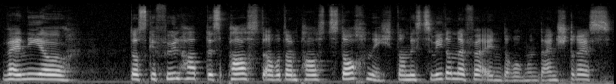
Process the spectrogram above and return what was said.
wenn ihr das Gefühl habt, es passt, aber dann passt es doch nicht, dann ist es wieder eine Veränderung und ein Stress.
